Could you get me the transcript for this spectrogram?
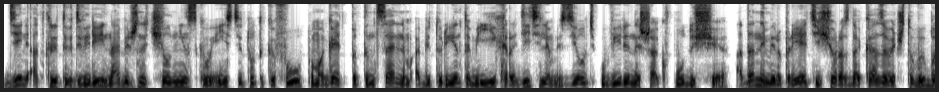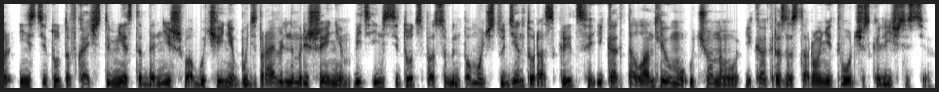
День открытых дверей Набережно-Челнинского института КФУ помогает потенциальным абитуриентам и их родителям сделать уверенный шаг в будущее. А данное мероприятие еще раз доказывает, что выбор института в качестве места дальнейшего обучения будет правильным решением, ведь институт способен помочь студенту раскрыться и как талантливому ученому, и как разносторонней творческой личности.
